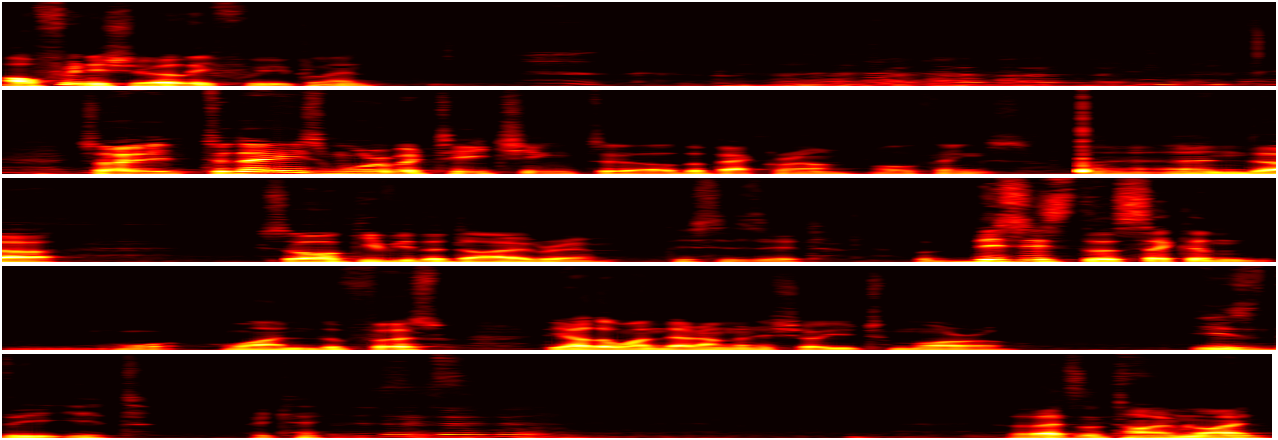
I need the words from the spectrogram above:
I'll finish early for you, Glenn. So it- today is more of a teaching to uh, the background of things, and uh, so I'll give you the diagram. This is it. But This is the second one. The first, the other one that I'm going to show you tomorrow, is the it. Okay. So that's the timeline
